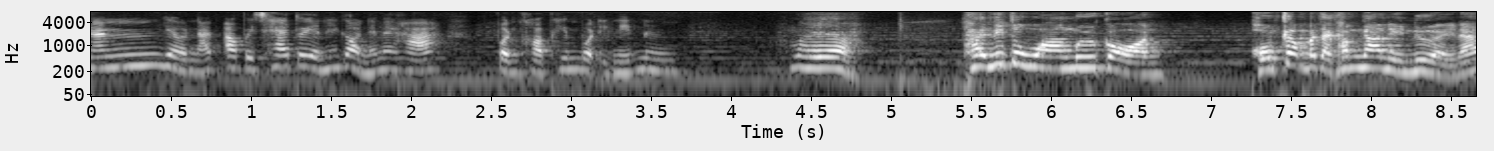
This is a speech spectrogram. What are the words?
งั้นเดี๋ยวนัดเอาไปแช่ตู้เย็นให้ก่อนได้ไหมคะ ฝนขอพิมพ์บทอีกนิดนึงอะไรอะแทนที่จะวางมือก่อน ผมกลับมาจากทำงานเหนื่อยๆนะ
